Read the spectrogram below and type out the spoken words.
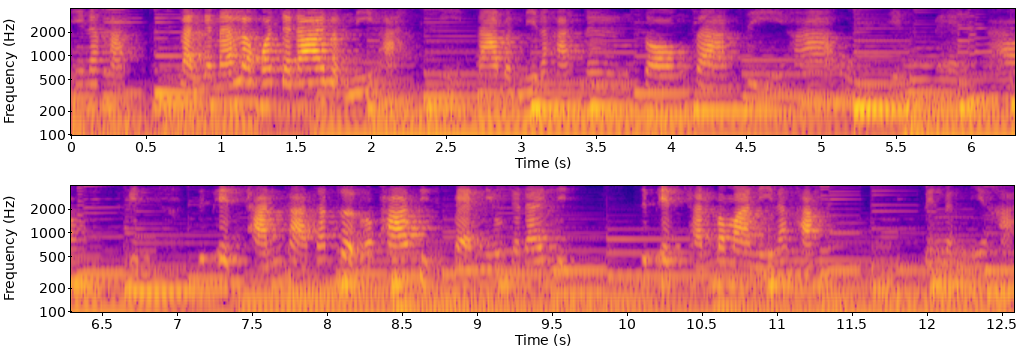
นี่นะคะ หลังจากนั้นเราก็จะได้แบบนี้ค่ะนี่ตามแบบนี้นะคะหนึ่งสองสามสี่ห้าหกเจ็ดแปดเก้าสิบสิบเอ็ดสิบเอ็ดชั้นค่ะ ถ้าเกิดว่าผ้าสี่สิบแปดนิ้วจะได้สิสิบเอ็ดชั้นประมาณนี้นะคะ เป็นแบบนี้ค่ะ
